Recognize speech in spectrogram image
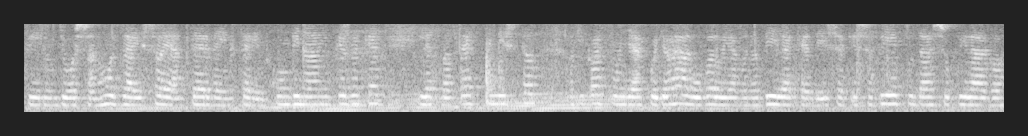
férünk gyorsan hozzá, és saját terveink szerint kombináljuk ezeket, illetve a pessimista, akik azt mondják, hogy a háló valójában a vélekedések és a vértudások világa,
